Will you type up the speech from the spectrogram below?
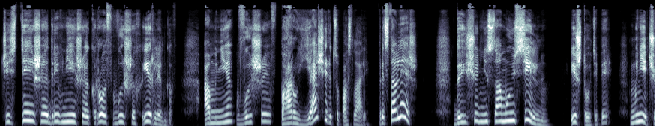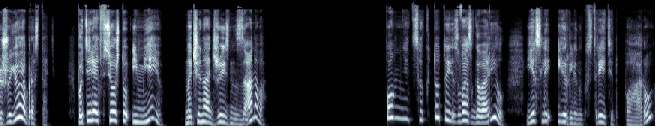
чистейшая древнейшая кровь высших ирлингов, а мне высшие в пару ящерицу послали, представляешь? Да еще не самую сильную. И что теперь? Мне чужой обрастать? Потерять все, что имею? Начинать жизнь заново? Помнится, кто-то из вас говорил, если Ирлинг встретит пару,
